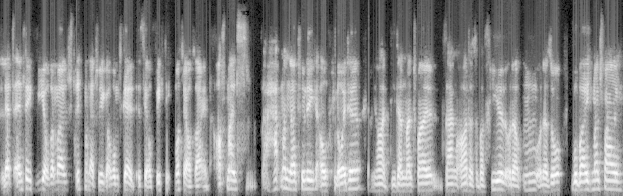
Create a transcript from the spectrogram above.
letztendlich, wie auch immer, spricht man natürlich auch ums Geld. Ist ja auch wichtig, muss ja auch sein. Oftmals hat man natürlich auch Leute, ja, die dann manchmal sagen, oh, das ist aber viel oder mm, oder so. Wobei ich manchmal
